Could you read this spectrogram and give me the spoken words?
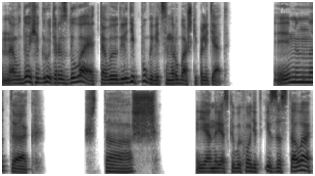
На вдохе грудь раздувает, того и гляди, пуговицы на рубашке полетят. Именно так. Что ж... Ян резко выходит из-за стола,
